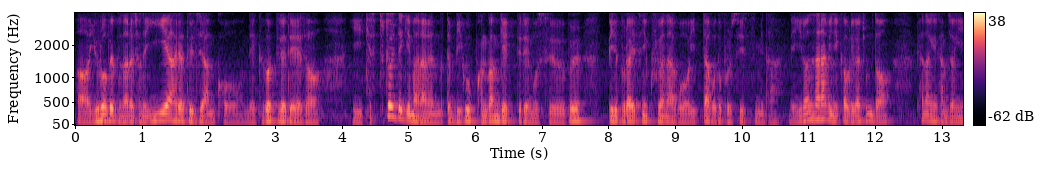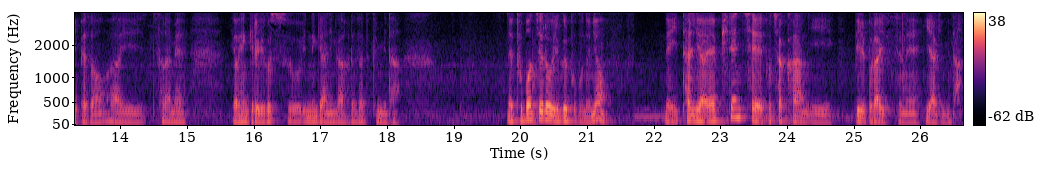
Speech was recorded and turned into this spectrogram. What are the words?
어, 유럽의 문화를 전혀 이해하려 들지 않고 네, 그것들에 대해서 이 계속 투덜대기만 하는 어떤 미국 관광객들의 모습을 빌 브라이슨이 구현하고 있다고도 볼 수 있습니다. 네, 이런 사람이니까 우리가 좀 더 편하게 감정이입해서 아, 이 사람의 여행기를 읽을 수 있는 게 아닌가 그런 생각이 듭니다. 네, 두 번째로 읽을 부분은요. 네, 이탈리아의 피렌체에 도착한 이 빌 브라이슨의 이야기입니다.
